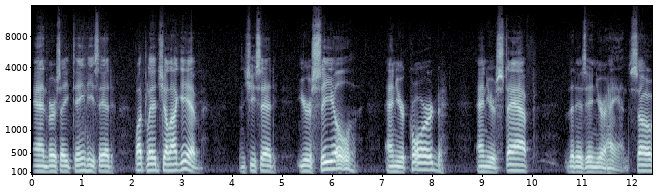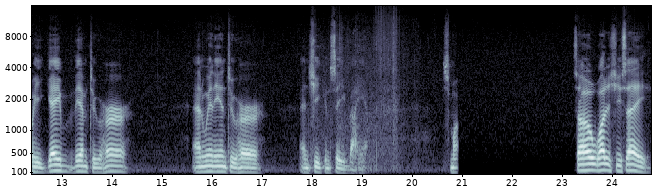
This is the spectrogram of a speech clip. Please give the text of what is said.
And verse 18, he said, What pledge shall I give? And she said, Your seal and your cord and your staff that is in your hand. So he gave them to her and went into her, and she conceived by him. Smart. So what did she say?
